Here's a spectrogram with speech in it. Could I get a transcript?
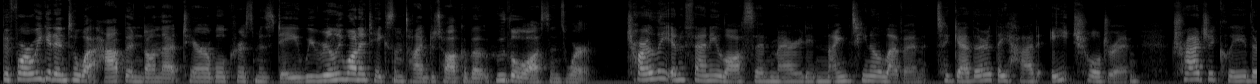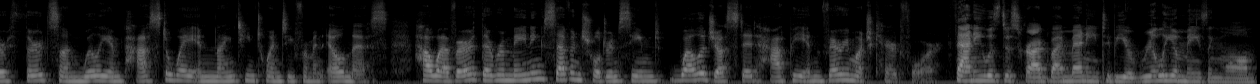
Before we get into what happened on that terrible Christmas day, we really want to take some time to talk about who the Lawsons were. Charlie and Fanny Lawson married in 1911. Together, they had eight children. Tragically, their third son, William, passed away in 1920 from an illness. However, their remaining seven children seemed well adjusted, happy, and very much cared for. Fanny was described by many to be a really amazing mom.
